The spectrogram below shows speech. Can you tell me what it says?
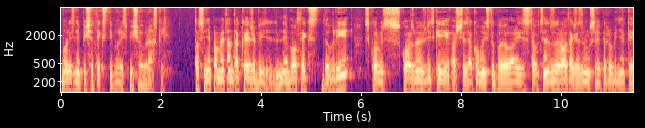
Boris nepíše texty, Boris píše obrázky. To si nepamätám také, že by nebol text dobrý. Skôr, skôr sme vždycky ešte za komunistu bojovali s tou cenzúrou, takže sme museli prirobiť nejaké,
